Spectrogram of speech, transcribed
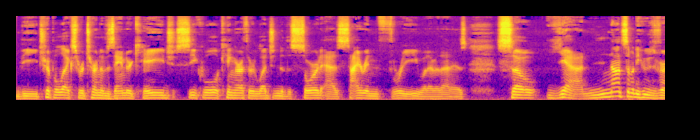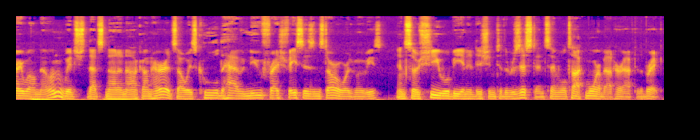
The Triple X Return of Xander Cage sequel, King Arthur Legend of the Sword as Siren 3, whatever that is. So, yeah, not somebody who's very well known, which that's not a knock on her. It's always cool to have new, fresh faces in Star Wars movies. And so she will be in addition to the Resistance, and we'll talk more about her after the break.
